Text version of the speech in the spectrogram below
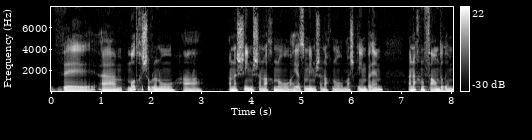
ומאוד חשוב לנו האנשים שאנחנו, היזמים שאנחנו משקיעים בהם, אנחנו פאונדרים.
